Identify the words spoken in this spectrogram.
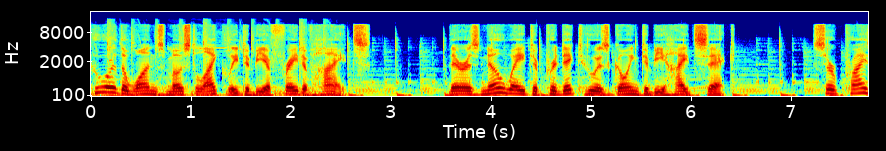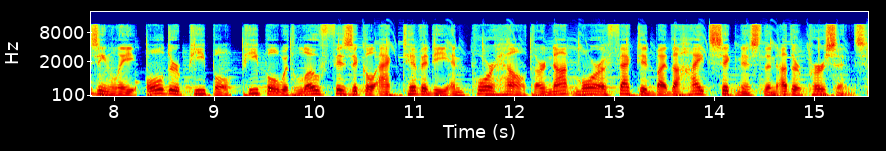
Who are the ones most likely to be afraid of heights? There is no way to predict who is going to be height sick. Surprisingly, older people, people with low physical activity and poor health are not more affected by the height sickness than other persons.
